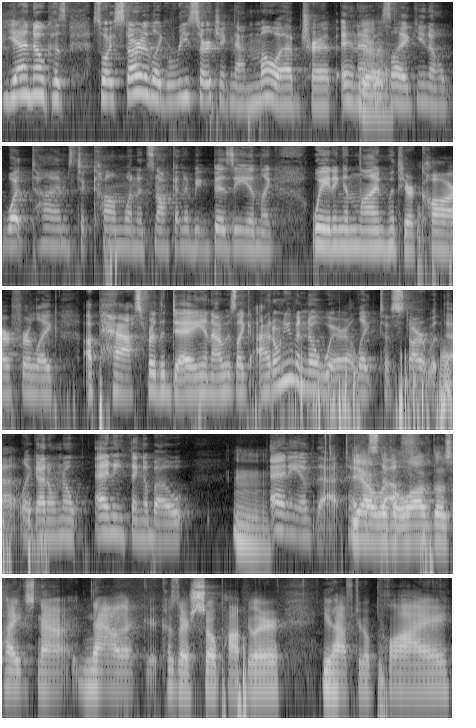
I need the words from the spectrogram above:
yeah, no, because so I started like researching that Moab trip, and I was like, you know, what times to come when it's not going to be busy, and like waiting in line with your car for like a pass for the day. And I was like, I don't even know where like to start with that. Like, I don't know anything about any of that. Type Mm. Yeah, of with a lot of those hikes now, now because they're so popular, you have to apply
